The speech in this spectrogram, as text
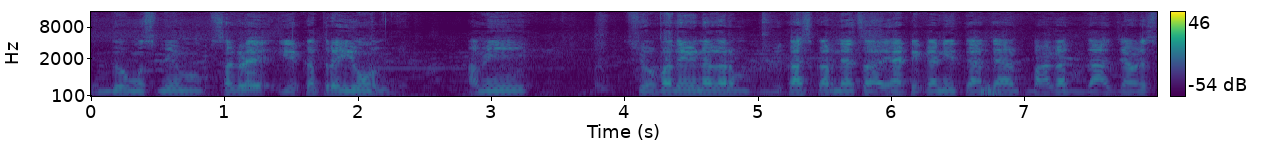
हिंदू मुस्लिम सगळे एकत्र येऊन आम्ही शोभादेवीनगर विकास करण्याचा या ठिकाणी त्या त्या भागात जा ज्यावेळेस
